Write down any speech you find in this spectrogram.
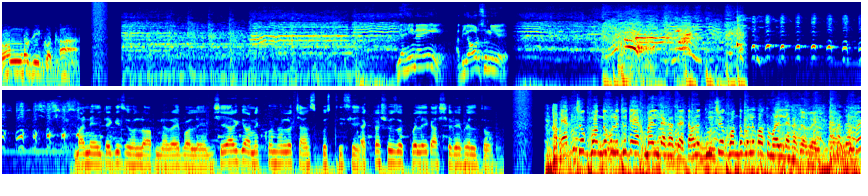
রংবাজি কথা यही नहीं अभी और सुनिए মানে এইটা কিছু হলো আপনারাই বলেন সে আর কি অনেকক্ষণ হলো চান্স খুঁজতেছে একটা সুযোগ পেলেই কাজ সেরে ফেলতো এক চোখ বন্ধ করলে যদি এক মাইল দেখা যায় তাহলে দুই চোখ বন্ধ করলে কত মাইল দেখা যাবে? দেখা যাবে।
